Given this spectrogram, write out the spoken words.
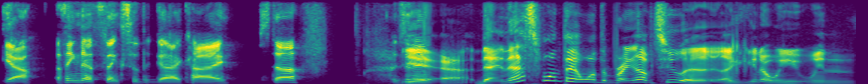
Yeah, I think that's thanks to the Gaikai stuff. Yeah. That, that's one thing I want to bring up too. Uh, like, you know, when you, when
